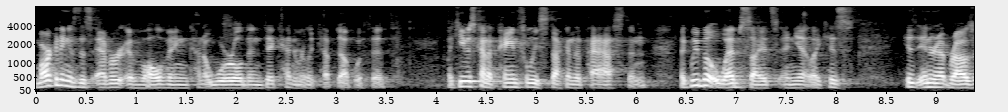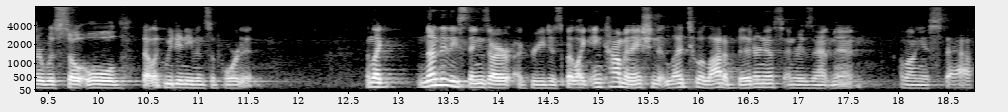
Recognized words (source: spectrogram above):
marketing is this ever evolving kind of world, and Dick hadn't really kept up with it. Like he was kind of painfully stuck in the past, and like we built websites, and yet like his his internet browser was so old that like we didn't even support it. And like none of these things are egregious, but like in combination, it led to a lot of bitterness and resentment among his staff.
